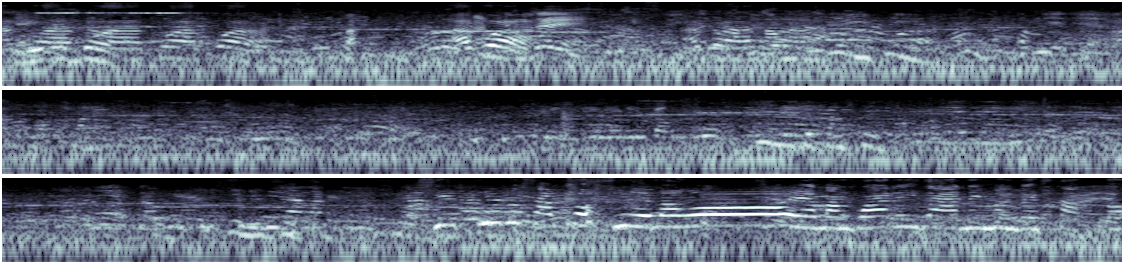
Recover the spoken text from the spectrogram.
Aku, aku, aku, aku. Aku. Aku, aku. Sipuro sampo si emang oh, emang kuari tani manggestak to.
